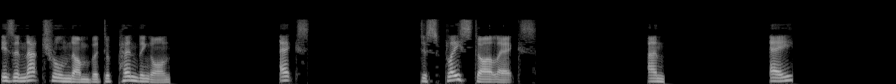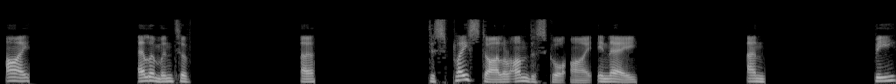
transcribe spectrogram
is a natural number depending on x display style x and a i element of a display style underscore i in a and b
